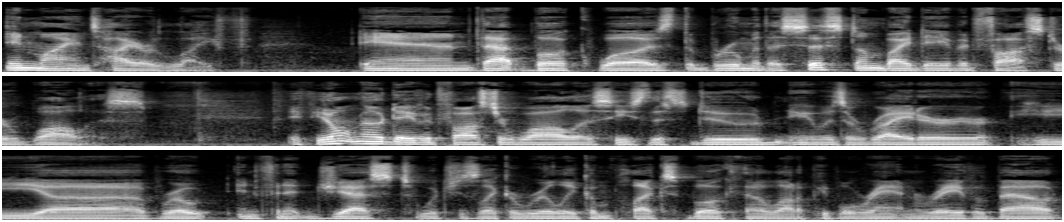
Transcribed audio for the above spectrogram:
in my entire life. And that book was The Broom of the System by David Foster Wallace. If you don't know David Foster Wallace, he's this dude. He was a writer. He uh, wrote Infinite Jest, which is like a really complex book that a lot of people rant and rave about.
